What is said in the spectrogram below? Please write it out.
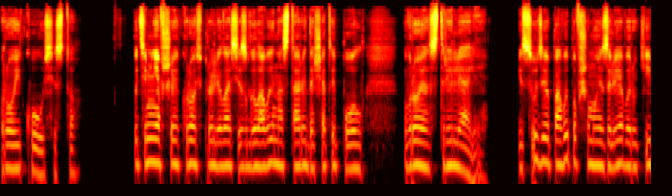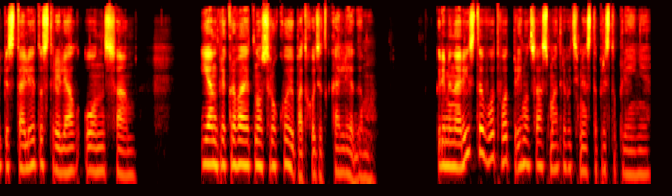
Рой Коусисто, Потемневшая кровь пролилась из головы на старый дощатый пол. В Роя стреляли. И, судя по выпавшему из левой руки пистолету, стрелял он сам. Ян прикрывает нос рукой и подходит к коллегам. Криминалисты вот-вот примутся осматривать место преступления.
